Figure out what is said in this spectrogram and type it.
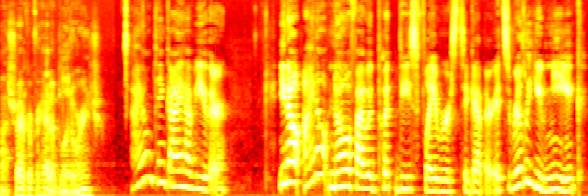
Not sure I've ever had a blood orange. I don't think I have either. You know, I don't know if I would put these flavors together. It's really unique.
